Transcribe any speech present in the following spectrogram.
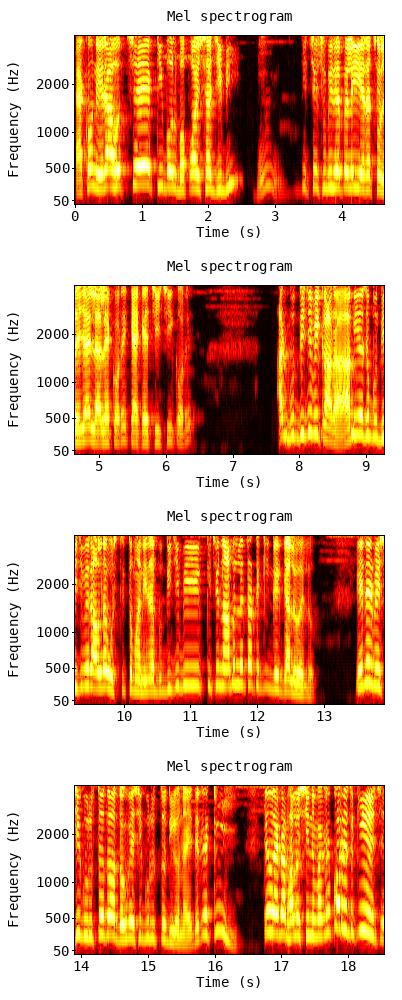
এখন এরা হচ্ছে, কি বলব, পয়সাজীবী। হুম, কিছু সুবিধা পেলেই এরা চলে যায়, লালে করে, ক্যাকে চিচি করে। আর বুদ্ধিজীবী কারা? আমি হচ্ছে বুদ্ধিজীবীর আলাদা অস্তিত্ব মানি না। বুদ্ধিজীবী কিছু না বললে তাতে কি গেল এলো? এদের বেশি গুরুত্ব দেওয়া দাও বেশি গুরুত্ব দিও না। এদের এটা কি? কেউ একটা ভালো সিনেমা করে করে তো কী হয়েছে?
